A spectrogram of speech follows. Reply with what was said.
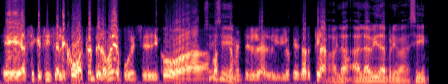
Eh, así que sí, se alejó bastante de los medios porque se dedicó a Sí, sí. básicamente la- lo que es dar clase. a la, ¿no? a la vida privada, sí.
